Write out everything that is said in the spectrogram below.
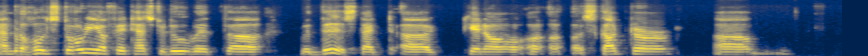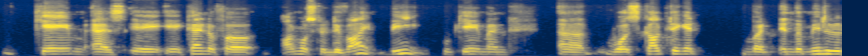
And the whole story of it has to do with uh, with this that uh, you know a, a sculptor uh, came as a, a kind of a almost a divine being who came and uh, was sculpting it. But in the middle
